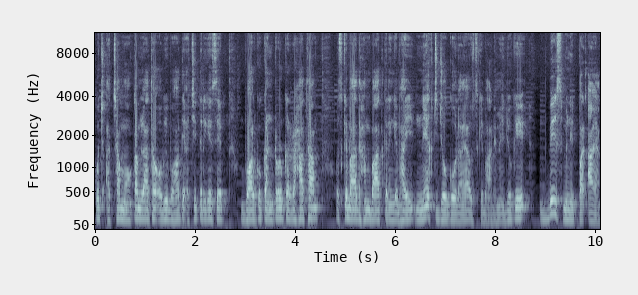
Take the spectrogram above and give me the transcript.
कुछ अच्छा मौका मिला था। वो भी बहुत ही अच्छी तरीके से बॉल को कंट्रोल कर रहा था। उसके बाद हम बात करेंगे भाई नेक्स्ट जो गोल आया उसके बारे में, जो कि 20 मिनट पर आया।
